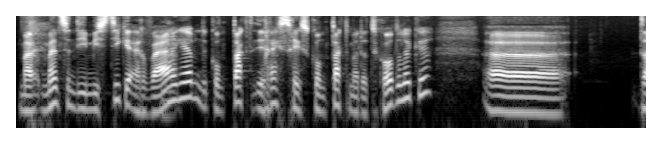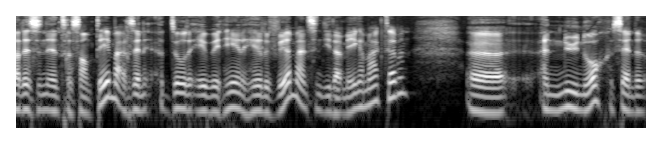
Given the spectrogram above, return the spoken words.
Maar mensen die mystieke ervaring hebben, de contact, rechtstreeks contact met het goddelijke, eh, dat is een interessant thema. Er zijn door de eeuwen heen heel veel mensen die dat meegemaakt hebben. Eh, en nu nog zijn er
